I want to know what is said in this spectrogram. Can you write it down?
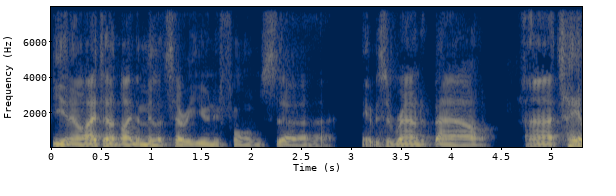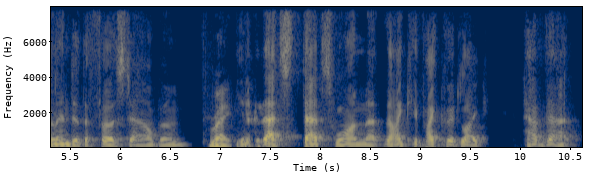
you know, I don't like the military uniforms. Uh, it was around about uh, tail end of the first album, right? You know, that's that's one that like if I could like have that,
